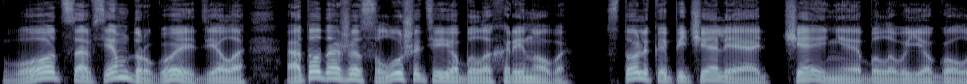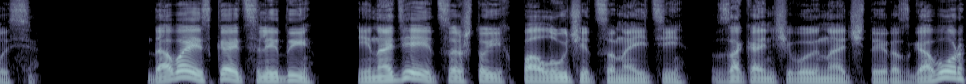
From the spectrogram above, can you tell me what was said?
Вот совсем другое дело, а то даже слушать ее было хреново. Столько печали и отчаяния было в ее голосе. Давай искать следы и надеяться, что их получится найти. Заканчиваю начатый разговор,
